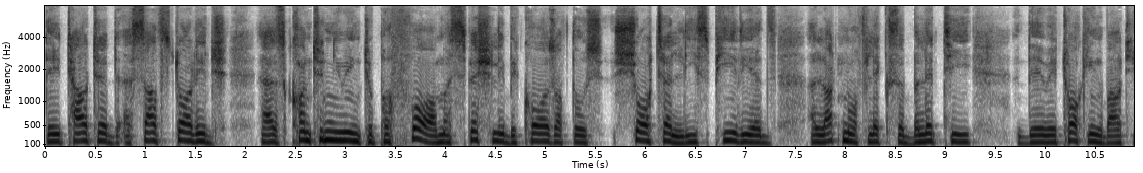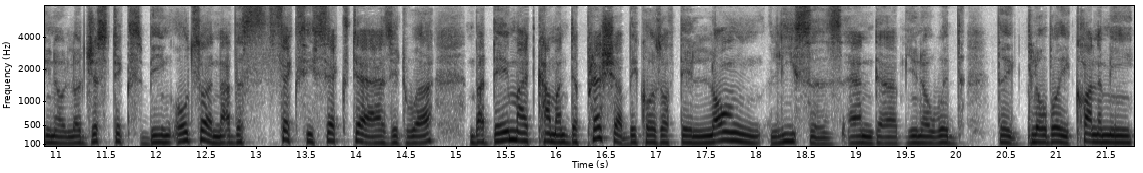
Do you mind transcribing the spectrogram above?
they touted self storage as continuing to perform, especially because of those shorter lease periods, a lot more flexibility. They were talking about, you know, logistics being also another sexy sector, as it were, but they might come under pressure because of their long leases. And, uh, you know, with the global economy,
